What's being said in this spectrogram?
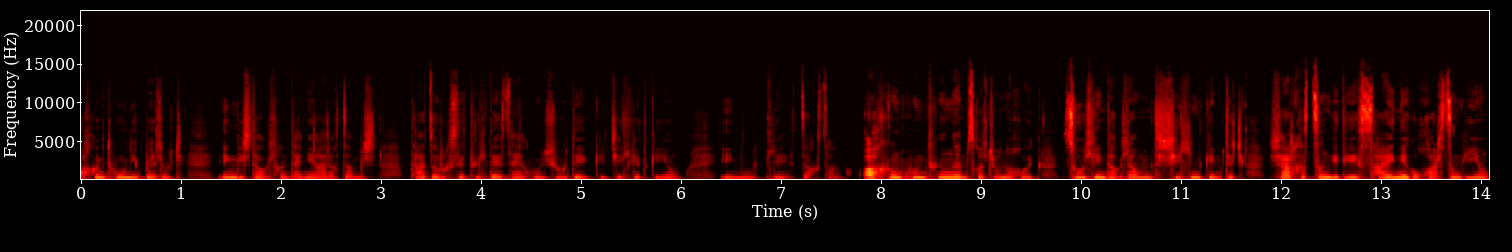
охин түүнийг байлуулж ингэж тоглох нь таны арга зам биш. Та зүрх сэтгэлдээ сайн хүн шүү дээ гэж хэлгээд гиюн энэ үйлдэлээ зогсооно. Охин хүндхэн амьсгалж унах үед сүүлийн тоглоомонд шилэнд гимтэж шархацсан гэдгийг сая нэг ухаарсан гиюн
